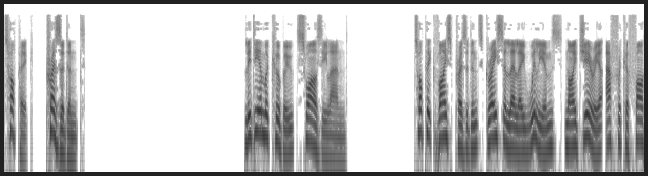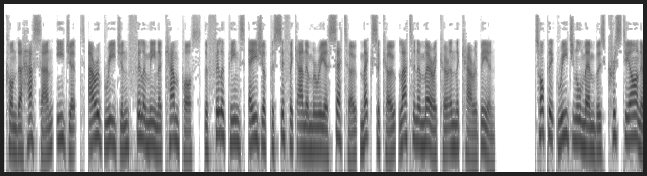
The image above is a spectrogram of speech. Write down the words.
Topic President Lydia Makhubu Swaziland. Topic Vice Presidents Grace Alele Williams Nigeria Africa Farkhonda Hassan Egypt Arab region Filomena Campos the Philippines Asia Pacific Ana Maria Cetto Mexico Latin America and the Caribbean Topic regional members Christiana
